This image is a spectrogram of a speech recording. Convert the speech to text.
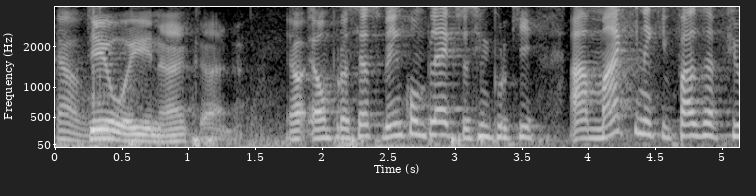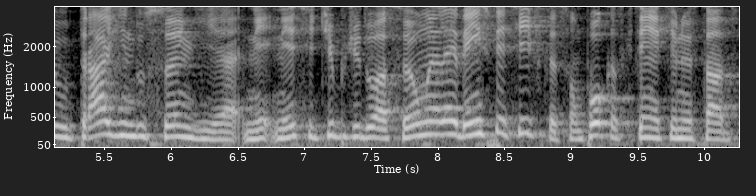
é, teu aí, né, cara? É, é um processo bem complexo, assim, porque a máquina que faz a filtragem do sangue é, nesse tipo de doação, ela é bem específica. São poucas que tem aqui no estado.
